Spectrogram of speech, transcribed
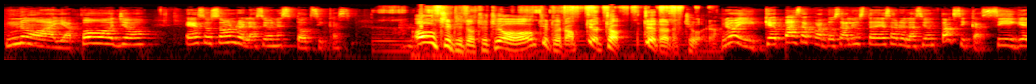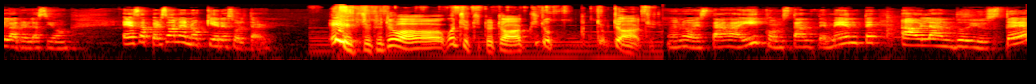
no hay apoyo. Esos son relaciones tóxicas. Oh. ¿No? ¿Y qué pasa cuando sale usted de esa relación tóxica? Sigue la relación. Esa persona no quiere soltar. Eh. Bueno, están ahí constantemente hablando de usted,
